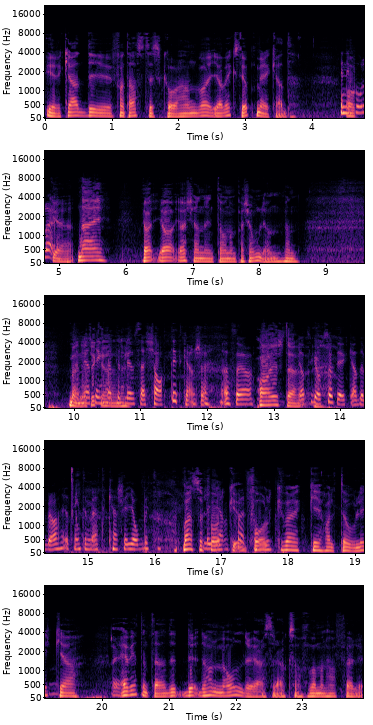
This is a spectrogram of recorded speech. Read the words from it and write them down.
Erik Gadd är ju fantastisk och han var, jag växte upp med Erik Gadd. Är ni polare? eh, nej, jag, jag, jag känner inte honom personligen men men Men jag, jag, tänkte att det blev så här tjatigt kanske. Alltså jag, Ja just det. jag tycker också att Gadd är bra. Jag tänkte med att det kanske är jobbigt. Men alltså bli folk, folk verkar ju ha lite olika jag vet inte, det, det, det har nog med ålder att göra sådär också. Vad man har för,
